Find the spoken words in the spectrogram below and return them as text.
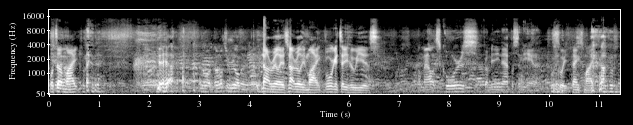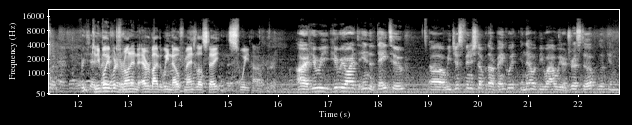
What's up, Mike? What's your real name? Man? Not really. It's not really Mike, but we're gonna tell you who he is. I'm Alex Coors from Indianapolis, Indiana. Sweet. Thanks, Mike. Appreciate Can you it, believe we're just running into everybody that we know from Angelo State? Sweet, huh? All right, here we here we are at the end of day two. Uh, we just finished up with our banquet, and that would be why we are dressed up, looking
